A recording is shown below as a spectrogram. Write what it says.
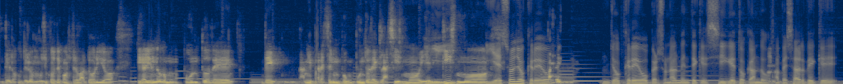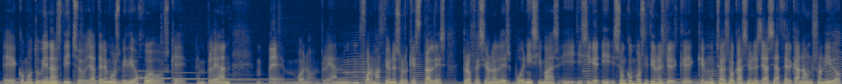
de, los músicos de conservatorio, sigue habiendo como un punto de, de a mi parecer, un, un punto de clasismo y, elitismo. Y eso yo creo yo creo personalmente que sigue tocando, a pesar de que, eh, como tú bien has dicho, ya tenemos videojuegos que emplean, eh, bueno, emplean formaciones orquestales profesionales buenísimas y, sigue, y son composiciones que, que en muchas ocasiones ya se acercan a un sonido.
